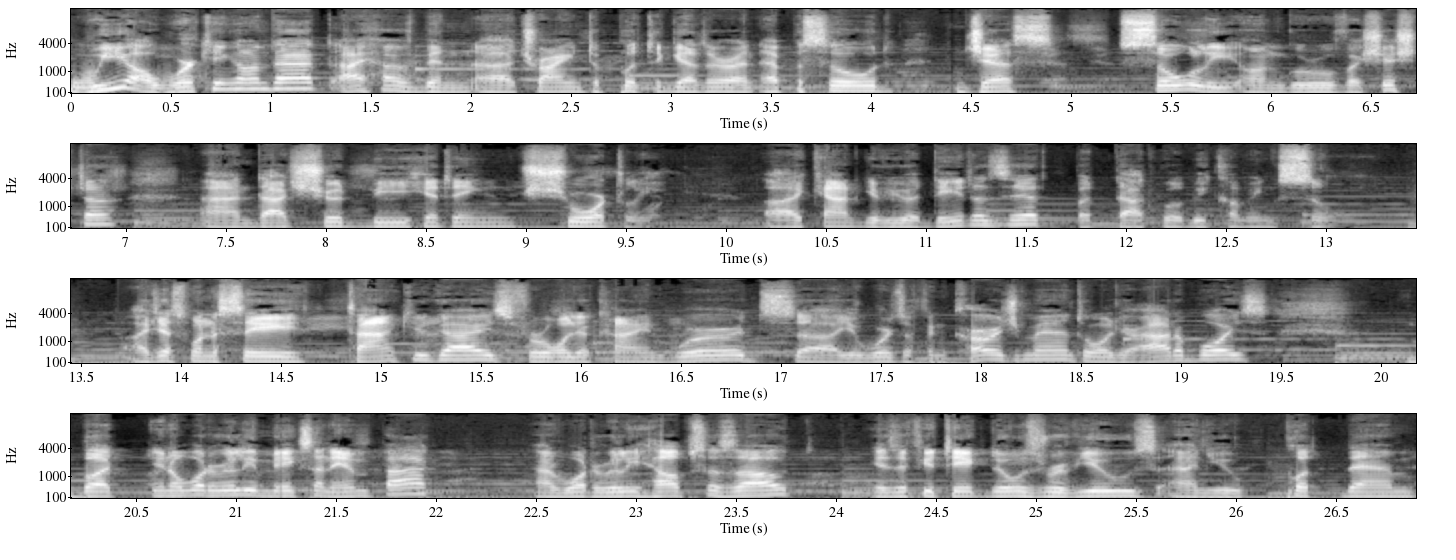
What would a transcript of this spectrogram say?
We are working on that. I have been uh, trying to put together an episode just solely on Guru Vashishta, and that should be hitting shortly. I can't give you a date as yet, but that will be coming soon. I just want to say thank you guys for all your kind words, uh, your words of encouragement, all your attaboys. But you know what really makes an impact and what really helps us out is if you take those reviews and you put them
